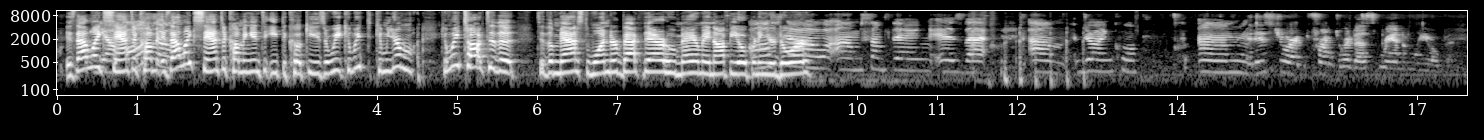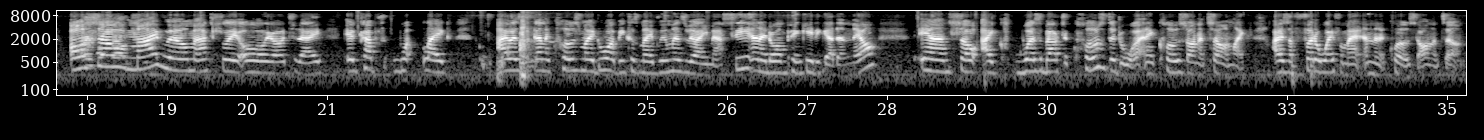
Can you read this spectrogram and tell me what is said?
Is that like Yeah, Santa coming? Is that like Santa coming in to eat the cookies? Or we can we can we your, can we talk to the to the masked wonder back there who may or may not be opening your door? Also, um, something is that um during cool, um It is true. Our front door does randomly open. Also, I will vouch my room actually earlier today, it kept like I was gonna close my door because my room is very messy and I don't want Pinky to get in there. And so I c- was about to close the door and it closed on its own. Like I was a foot away from it and then it closed on its own.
